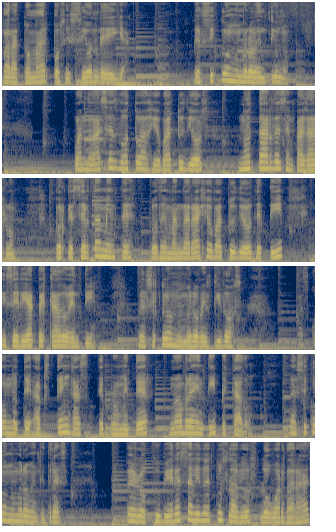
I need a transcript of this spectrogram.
para tomar posesión de ella. Versículo número 21. Cuando haces voto a Jehová tu Dios, no tardes en pagarlo, porque ciertamente lo demandará Jehová tu Dios de ti y sería pecado en ti. Versículo número 22. Cuando te abstengas de prometer, no habrá en ti pecado. Versículo número 23. Pero lo que hubiere salido de tus labios lo guardarás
